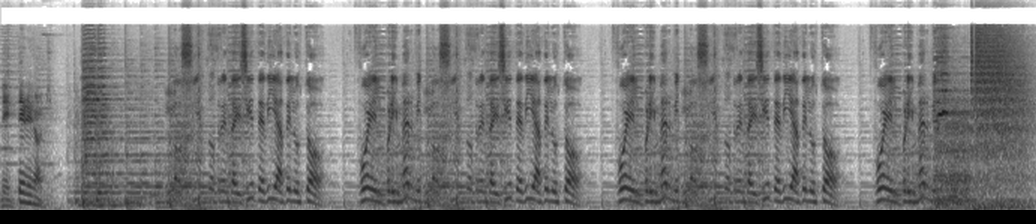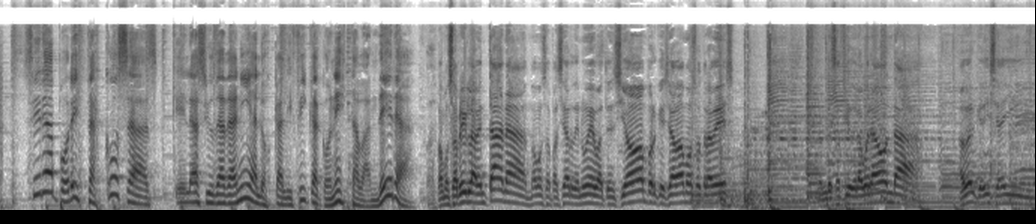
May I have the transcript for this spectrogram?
de Telenoche. Los 137 días de Lustó. Fue el primer... Los 137 días de Lustó. Fue el primer... Los 137 días de Lustó. Fue el primer... ¿Será por estas cosas que la ciudadanía los califica con esta bandera? Vamos a abrir la ventana, vamos a pasear de nuevo, atención, porque ya vamos otra vez al desafío de la buena onda. A ver qué dice ahí.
